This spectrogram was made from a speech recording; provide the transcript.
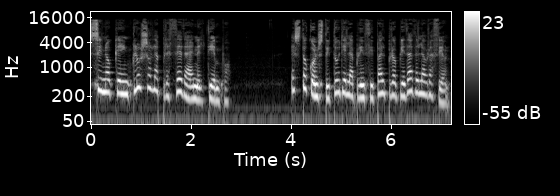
sino que incluso la preceda en el tiempo. Esto constituye la principal propiedad de la oración.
